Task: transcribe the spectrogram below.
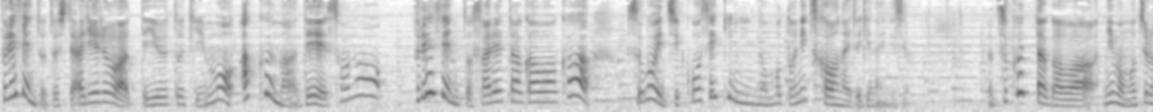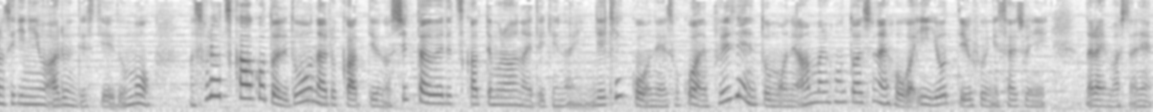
プレゼントとしてあげるわっていう時もあくまでそのプレゼントされた側がすごい自己責任のもとに使わないといけないんですよ。作った側にももちろん責任はあるんですけれどもそれを使うことでどうなるかっていうのを知った上で使ってもらわないといけないんで結構ねそこはねプレゼントもねあんまり本当はしない方がいいよっていう風に最初に習いましたね。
